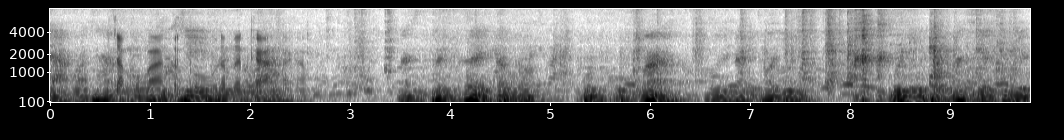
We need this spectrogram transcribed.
จากว่าถ้าประจำหมู่บ้านเป็นผู้ดำเนินการนะครับอันเพิ่นเคยกำหนดบุญคุ้มมากมือในพอดี บุญนี้ผมว่าเสียชีวิต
